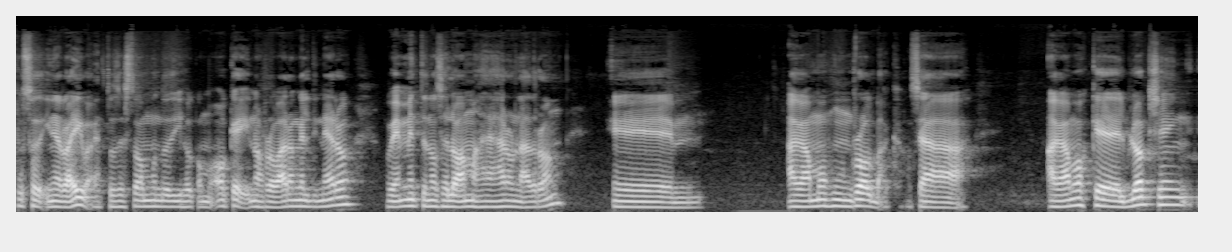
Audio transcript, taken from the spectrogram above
puso dinero ahí, ¿va? entonces todo el mundo dijo como, ok, nos robaron el dinero, obviamente no se lo vamos a dejar a un ladrón, eh, hagamos un rollback, o sea, hagamos que el blockchain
